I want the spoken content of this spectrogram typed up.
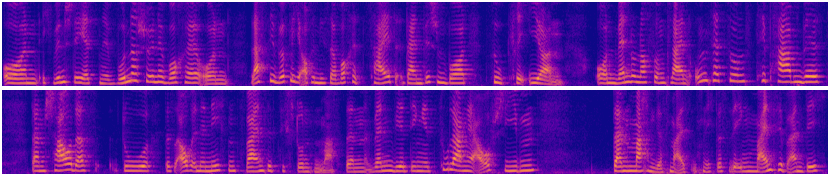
Und ich wünsche dir jetzt eine wunderschöne Woche und lass dir wirklich auch in dieser Woche Zeit, dein Vision Board zu kreieren. Und wenn du noch so einen kleinen Umsetzungstipp haben willst, dann schau, dass du das auch in den nächsten 72 Stunden machst. Denn wenn wir Dinge zu lange aufschieben, dann machen wir es meistens nicht. Deswegen mein Tipp an dich,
